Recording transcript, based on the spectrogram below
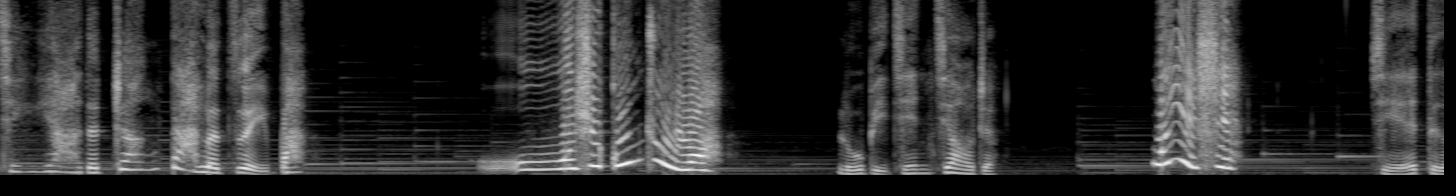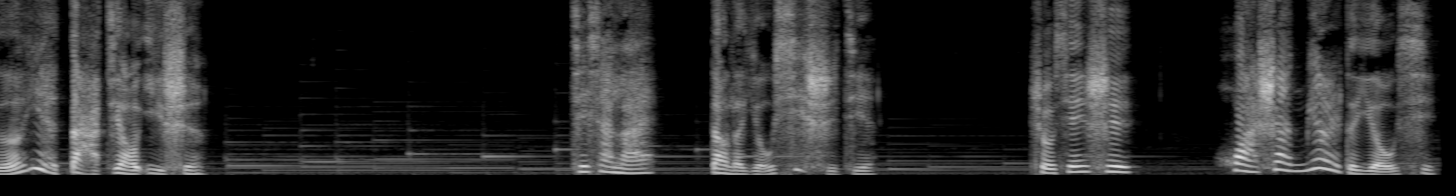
惊讶的张大了嘴巴。我是公主了，卢比尖叫着。我也是，杰德也大叫一声。接下来到了游戏时间。首先是画扇面的游戏。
